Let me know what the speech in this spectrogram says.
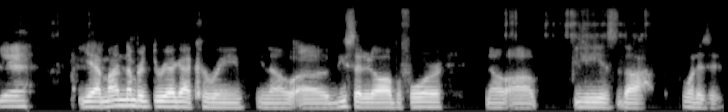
Yeah. Yeah, my number three, I got Kareem. You know, uh, you said it all before. You know, uh, he is the what is it?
